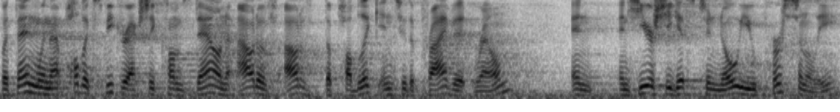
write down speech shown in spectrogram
but then when that public speaker actually comes down out of, out of the public into the private realm, and, and he or she gets to know you personally,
